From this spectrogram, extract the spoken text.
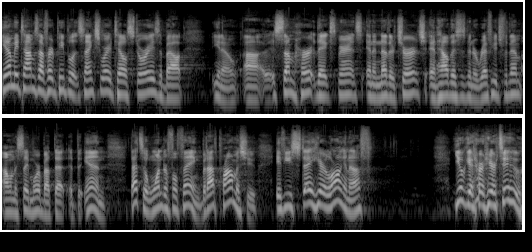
You know how many times I've heard people at Sanctuary tell stories about you know, uh, some hurt they experience in another church and how this has been a refuge for them. I want to say more about that at the end. That's a wonderful thing. But I promise you, if you stay here long enough, you'll get hurt here too.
